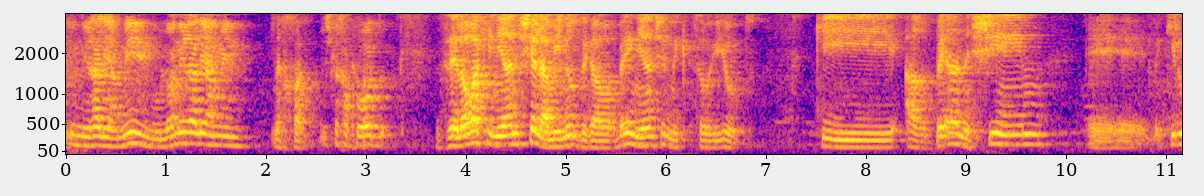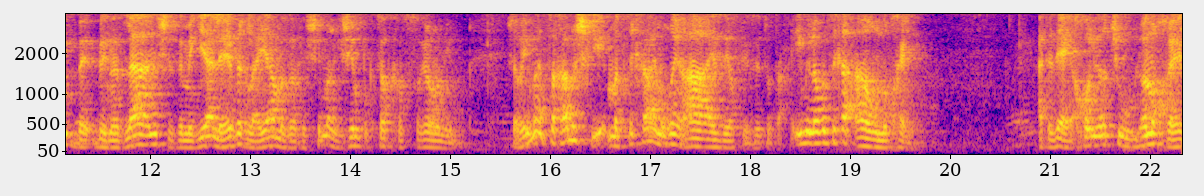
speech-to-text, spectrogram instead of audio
אם נראה לי אמין, הוא לא נראה לי אמין. נכון. יש לך פה עוד... זה לא רק עניין של אמינות, זה גם הרבה עניין של מקצועיות. כי הרבה אנשים, אה, כאילו בנדל"ן, שזה מגיע לעבר לים, אז אנשים מרגישים פה קצת חסרי אונים. עכשיו, אם ההצלחה משקיע, מצליחה, הם אומרים, אה, איזה יופי, זה תותח. אם היא לא מצליחה, אה, הוא נוכל. אתה יודע, יכול להיות שהוא לא נוכל,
